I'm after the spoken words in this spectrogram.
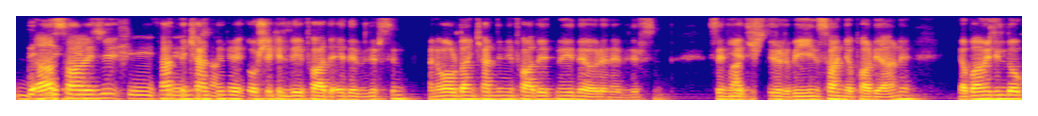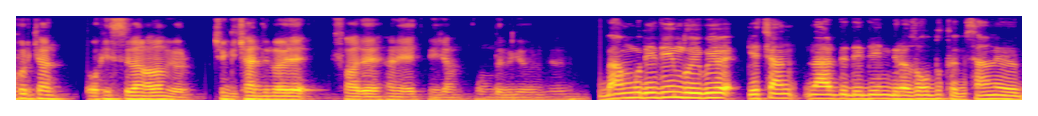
de- daha sahici şeyi sen de kendini o şekilde ifade edebilirsin. Hani oradan kendini ifade etmeyi de öğrenebilirsin. Seni Bak. yetiştirir, bir insan yapar yani. Yabancı dilde okurken o hissi ben alamıyorum. Çünkü kendimi öyle ifade hani etmeyeceğim. Onu da biliyorum yani. Ben bu dediğin duyguyu geçenlerde dediğim biraz oldu tabii. Senle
